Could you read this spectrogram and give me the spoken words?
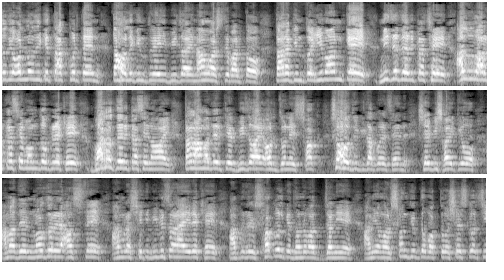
যদি অন্যদিকে তাক করতেন, তাহলে কিন্তু এই বিজয় নাও আসতে পারত। তারা কিন্তু ইমানকে নিজেদের কাছে, আল্লাহর কাছে বন্ধক রেখে ভারতের কাছে নয়, তারা আমাদেরকে বিজয় অর্জনের সহযোগিতা করেছেন। সেই বিষয়টিও আমাদের নজরে আসছে। আমরা সেটি বিবেচনায় রেখে আপনাদের সকলকে ধন্যবাদ জানিয়ে আমি আমার সংক্ষিপ্ত বক্তব্য শেষ করছি।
